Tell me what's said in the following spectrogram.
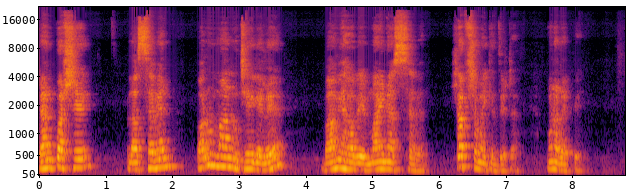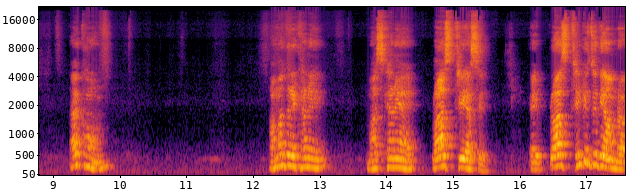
ডান পাশে প্লাস সেভেন পরম মান উঠে গেলে বামে হবে মাইনাস সেভেন সব সময় কিন্তু এটা মনে রাখবে। এখন আমাদের এখানে মাঝখানে প্লাস থ্রি আছে। এই প্লাস থ্রিকে যদি আমরা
